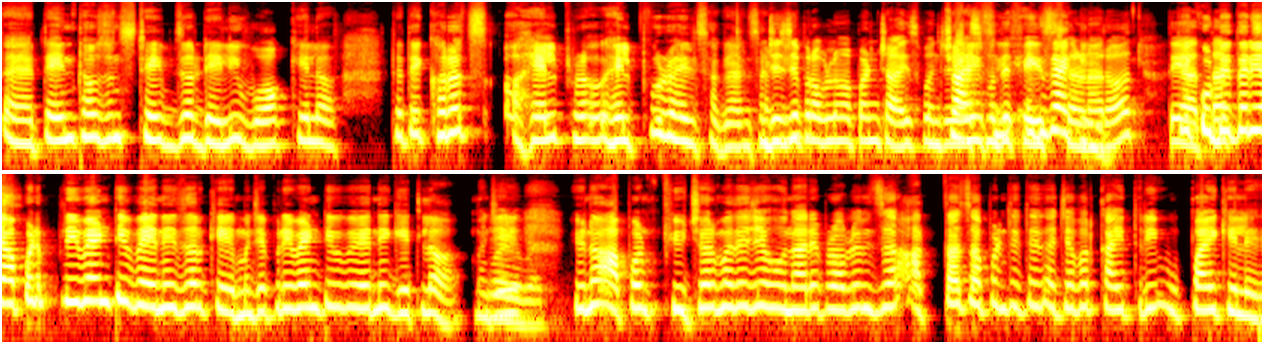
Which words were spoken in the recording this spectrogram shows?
अ, 10,000 स्टेप्स जर डेली वॉक केलं, तर ते खरंच हेल्प हेल्पफुल राहील म्हणजे जे सगळ्यांसाठी. प्रॉब्लेम आपण 40-45 40 मध्ये फेस एक्झॅक्टली. करणार आहोत, ते ते कुठेतरी आताच आपण प्रिव्हेंटिव्ह वेने जर केलं म्हणजे प्रिव्हेंटिव्ह वेने घेतलं म्हणजे बरोबर. यू नो आपण फ्युचरमध्ये जे होणारे प्रॉब्लेम्स जर आत्ताच आपण तिथे त्याच्यावर काहीतरी उपाय केले,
